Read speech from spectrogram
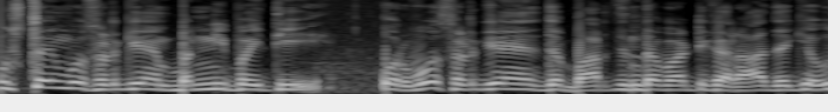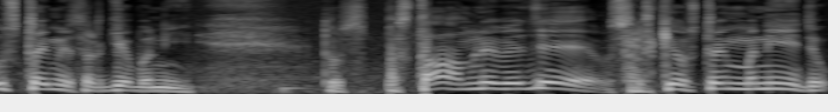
उस टाइम वो सड़कें बननी पाई थी और वो सड़कें जब भारतीय जनता पार्टी का राज है कि उस टाइम ये सड़कें बनी। तो प्रस्ताव हमने भेजे, सड़कें उस टाइम बनी, जो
